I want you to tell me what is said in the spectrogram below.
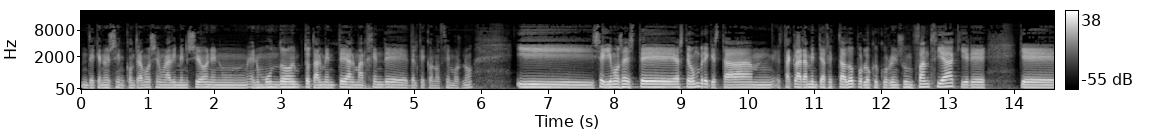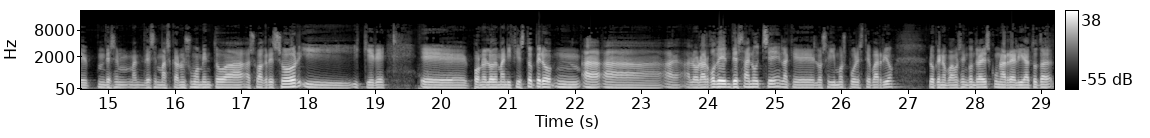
de que nos encontramos en una dimensión, en un, en un mundo totalmente al margen de, del que conocemos, ¿no? Y seguimos a este, a este hombre que está, está claramente afectado por lo que ocurrió en su infancia, quiere que desenmascaró en su momento a, su agresor y, quiere eh, ponerlo de manifiesto, pero mm, a, a, lo largo de, esa noche en la que lo seguimos por este barrio, lo que nos vamos a encontrar es con una realidad total,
